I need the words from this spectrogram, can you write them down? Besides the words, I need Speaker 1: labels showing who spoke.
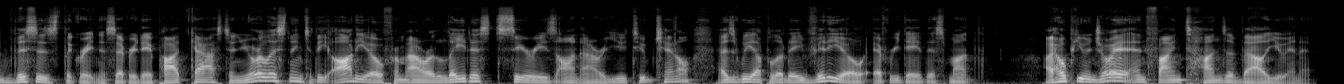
Speaker 1: This is the Greatness Everyday podcast, and you're listening to the audio from our latest series on our YouTube channel as we upload a video every day this month. I hope you enjoy it and find tons of value in it.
